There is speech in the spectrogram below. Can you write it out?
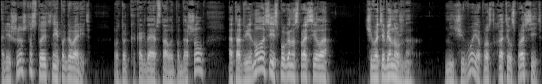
Решил, что стоит с ней поговорить. Вот только когда я встал и подошел, отодвинулась и испуганно спросила, «Чего тебе нужно?» «Ничего, я просто хотел спросить.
